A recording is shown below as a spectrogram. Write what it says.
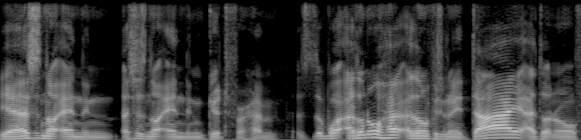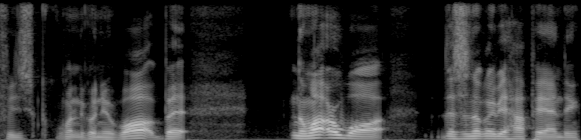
Yeah, this is not ending. This is not ending good for him. The, what, I don't know how. I don't know if he's going to die. I don't know if he's going to go near what. But no matter what, this is not going to be a happy ending.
